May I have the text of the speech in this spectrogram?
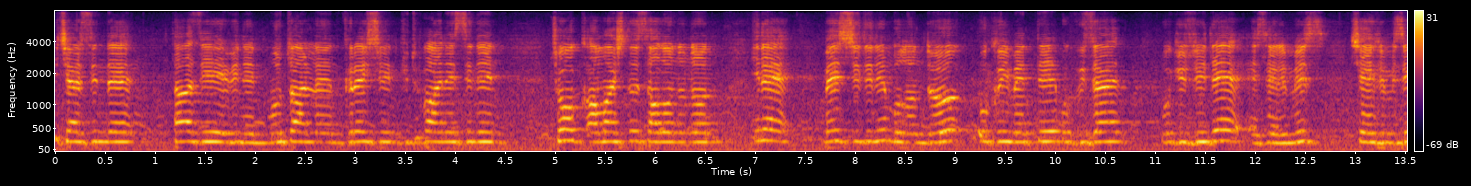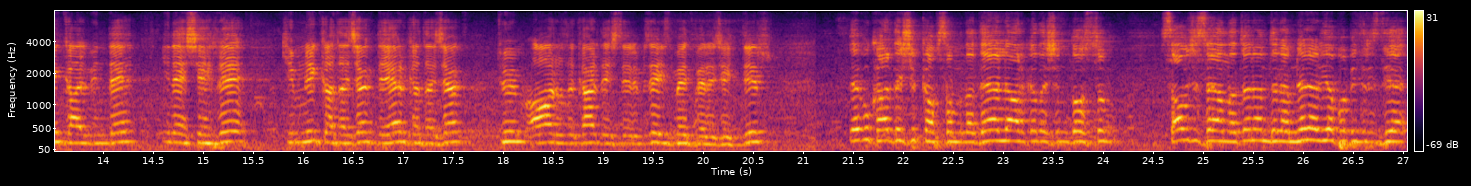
İçerisinde taziye evinin, muhtarlığın, kreşin, kütüphanesinin, çok amaçlı salonunun, yine mescidinin bulunduğu bu kıymetli, bu güzel, bu güzide eserimiz şehrimizin kalbinde yine şehre kimlik katacak, değer katacak tüm Ağrılı kardeşlerimize hizmet verecektir. ve bu kardeşlik kapsamında değerli arkadaşım, dostum Savcı Sayan'la dönem dönem neler yapabiliriz diye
